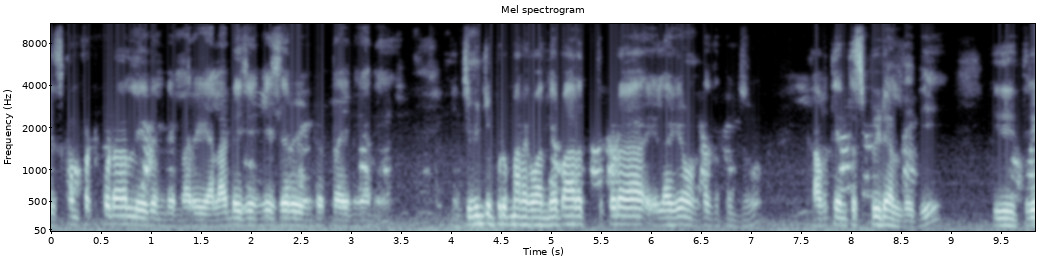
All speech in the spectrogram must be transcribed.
డిస్కంఫర్ట్ కూడా లేదండి. మరి ఎలా డిజైన్ చేశారో ఏంటో ట్రైన్ కానీ ఇంచుమించు ఇప్పుడు మనకు వందే భారత్ కూడా ఇలాగే ఉంటుంది కొంచెం. కాకపోతే ఎంత స్పీడ్ వెళ్తుంది ఇది? త్రీ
